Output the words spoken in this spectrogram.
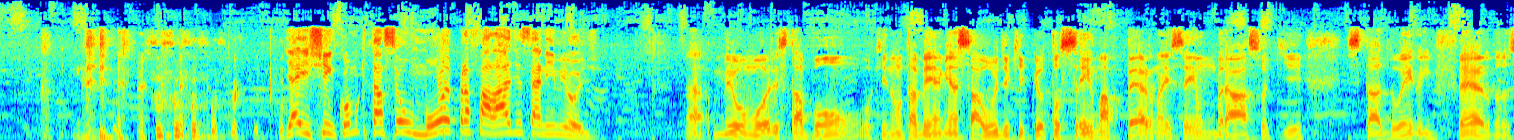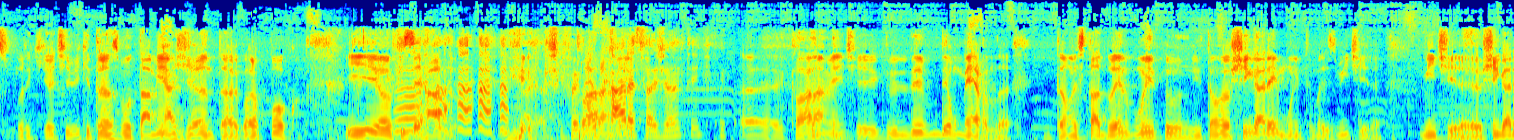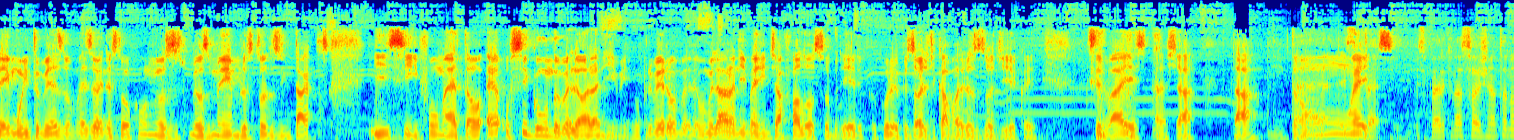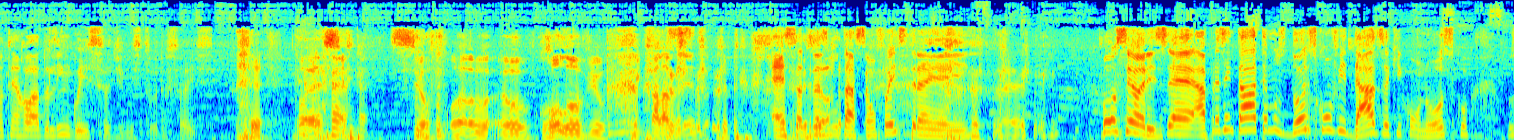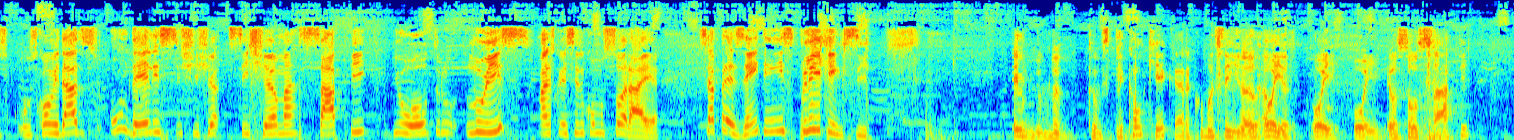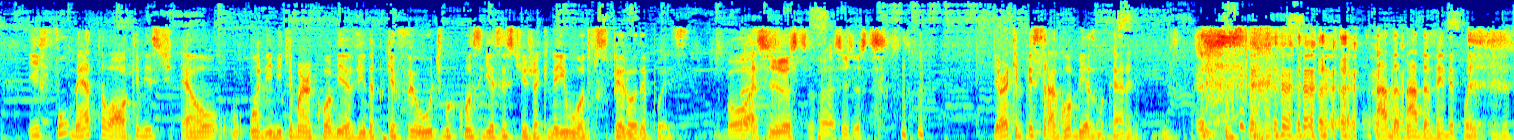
e aí, Shin, como que tá seu humor para falar desse anime hoje? Ah, meu humor está bom, o que não tá bem é a minha saúde aqui, porque eu tô sem uma perna e sem um braço aqui. Está doendo infernos, porque eu tive que transmutar minha janta agora há pouco e eu fiz errado. Acho que foi meio cara essa janta, hein? É, claramente deu merda. Então está doendo muito, então eu xingarei muito, mas mentira. Mentira, eu xingarei muito mesmo, mas eu ainda estou com meus, meus membros todos intactos. E sim, Full Metal é o segundo melhor anime. O primeiro, o melhor anime a gente já falou sobre ele, procura o episódio de Cavaleiros do Zodíaco aí, que você vai achar, tá? Então é, é isso. Espero que na sua janta não tenha rolado linguiça de mistura, só isso. Olha, se, se eu, eu, eu, rolou, viu? Calabresa. Essa transmutação foi estranha aí, hein? É. Bom, senhores, é, apresentar, temos dois convidados aqui conosco. Os, os convidados, um deles se, se chama Sap e o outro Luiz, mais conhecido como Soraya. Se apresentem e expliquem-se. Eu, eu, explicar o que, cara? Como assim? Oi, oi, oi, eu sou o Sap. E Full Metal Alchemist é o, o, anime que marcou a minha vida porque foi o último que consegui assistir, já que nenhum outro superou depois. Boa. Parece justo, parece justo. Pior que me estragou mesmo, cara. nada, nada vem depois, entendeu?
